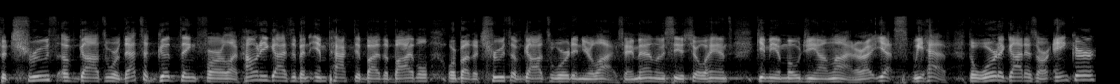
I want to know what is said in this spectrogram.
The truth of God's word. That's a good thing for our life. How many of you guys have been impacted by the Bible or by the truth of God's word in your life? Amen. Let me see a show of hands. Give me emoji online, all right? Yes, we have. The word of God is our anchor.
